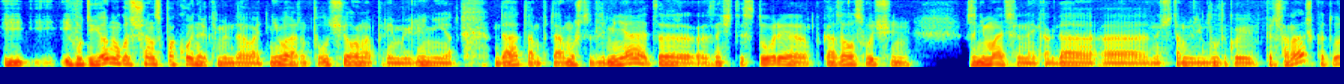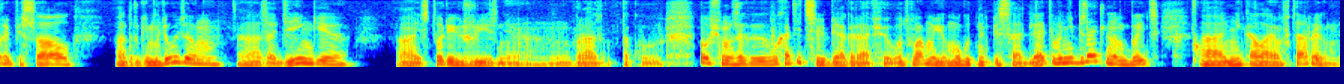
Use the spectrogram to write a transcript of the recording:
И, и, и вот ее я могу совершенно спокойно рекомендовать, неважно, получила она премию или нет, да, там, потому что для меня это, значит, история показалась очень занимательной, когда э, значит, там был такой персонаж, который писал э, другим людям э, за деньги истории их жизни в, раз, в такую... Ну, в общем, вы хотите себе биографию, вот вам ее могут написать. Для этого не обязательно быть Николаем II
